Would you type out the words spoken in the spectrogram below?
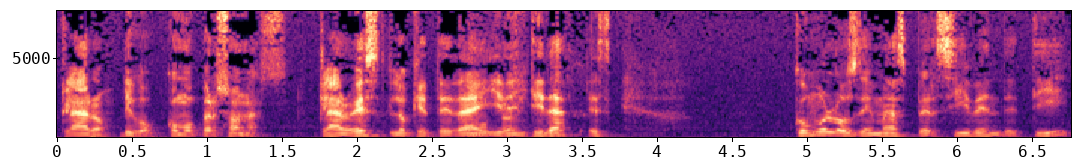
Claro. Digo, como personas. Claro, es lo que te da identidad. Es cómo los demás perciben de ti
